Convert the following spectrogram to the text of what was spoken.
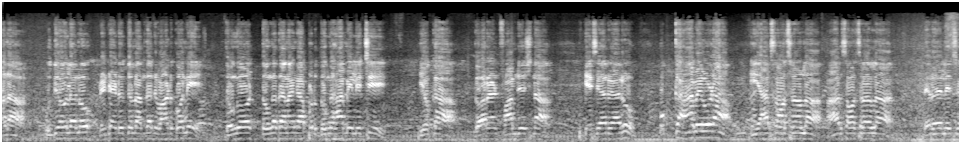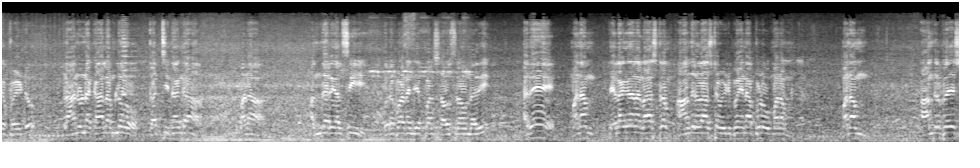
మన ఉద్యోగులను రిటైర్డ్ ఉద్యోగులు అందరినీ వాడుకొని దొంగ దొంగతనంగా అప్పుడు దొంగ హామీలు ఇచ్చి ఈ యొక్క గవర్నమెంట్ ఫామ్ చేసిన కేసీఆర్ గారు ఒక్క హామీ కూడా ఈ ఆరు సంవత్సరాల ఆరు సంవత్సరాల నెరవేర్చకపోయాడు రానున్న కాలంలో ఖచ్చితంగా మన అందరు కలిసి గుణపాఠం చెప్పాల్సిన అవసరం ఉన్నది. అదే మనం తెలంగాణ రాష్ట్రం ఆంధ్ర రాష్ట్రం విడిపోయినప్పుడు మనం మనం ఆంధ్రప్రదేశ్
